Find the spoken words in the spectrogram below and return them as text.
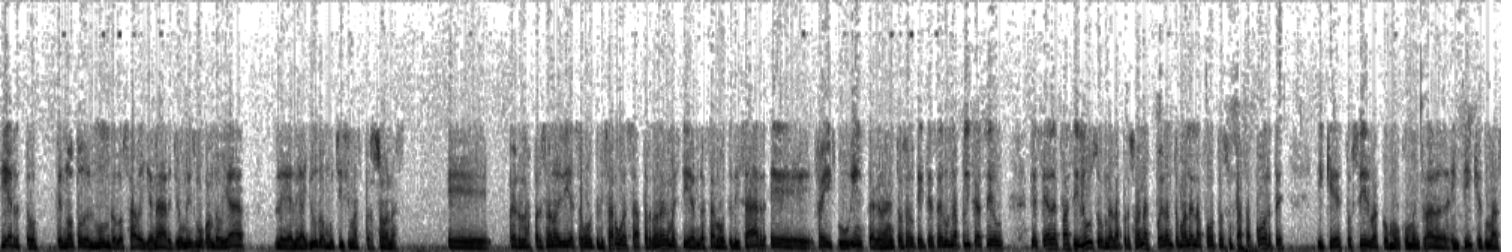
cierto que no todo el mundo lo sabe llenar. Yo mismo cuando viajo le, le ayudo a muchísimas personas. Eh, pero las personas hoy día saben utilizar WhatsApp, perdona que me extienda, saben utilizar eh, Facebook, Instagram, entonces lo que hay que hacer es una aplicación que sea de fácil uso, donde las personas puedan tomarle la foto a su pasaporte y que esto sirva como, como entrada de ticket más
